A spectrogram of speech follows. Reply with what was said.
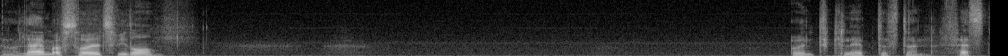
So, Leim aufs Holz wieder und klebt das dann fest.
